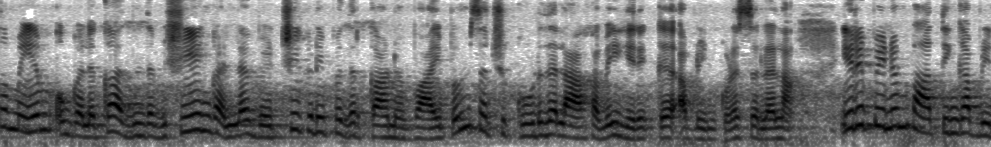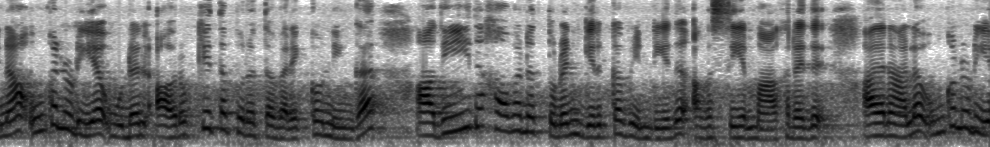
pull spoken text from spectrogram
சமயம் உங்களுக்கு அந்த விஷயங்களில் வெற்றி கிடைப்பதற்கான வாய்ப்பும் சற்று கூடுதலாகவே இருக்குது அப்படின்னு கூட சொல்லலாம். இருப்பினும் பார்த்தீங்க அப்படின்னா உங்கள் உங்களுடைய உடல் ஆரோக்கியத்தை பொறுத்த வரைக்கும் நீங்கள் அதீத கவனத்துடன் இருக்க வேண்டியது அவசியமாகிறது. அதனால் உங்களுடைய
